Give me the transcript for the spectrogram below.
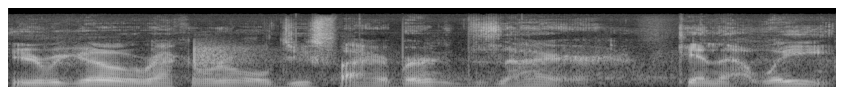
here we go, rock and roll, juice fire, burn and desire. Cannot wait.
